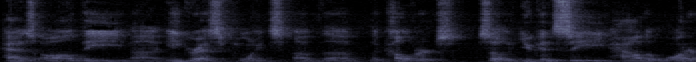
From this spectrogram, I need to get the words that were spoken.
has all the uh, egress points of the, the culverts So you can see how the water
